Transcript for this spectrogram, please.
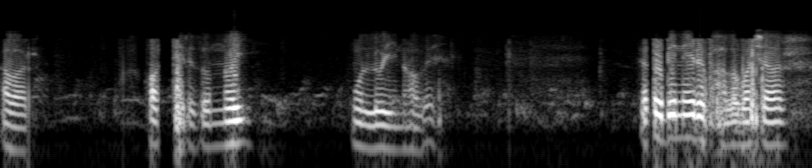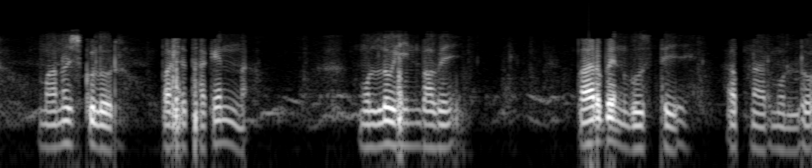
আবার অর্থের জন্যই মূল্যহীন হবে। এতদিনের ভালোবাসার মানুষগুলোর পাশে থাকেন না। মূল্যহীন ভাবে পারবেন বুঝতে আপনার মূল্য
